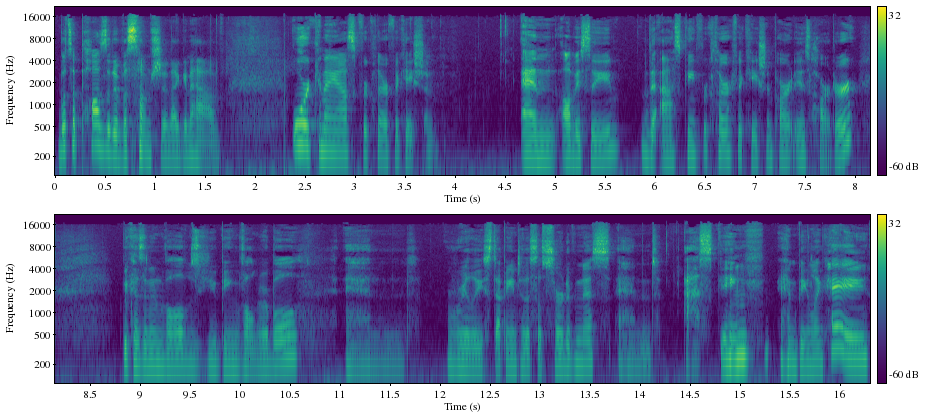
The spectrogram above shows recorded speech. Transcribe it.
What's a positive assumption I can have? Or can I ask for clarification? And obviously, the asking for clarification part is harder because it involves you being vulnerable and really stepping into this assertiveness and asking and being like, hey,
